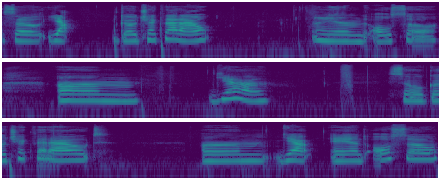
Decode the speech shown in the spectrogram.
So yeah, go check that out. And also um yeah. So go check that out. Um, yeah, and also,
